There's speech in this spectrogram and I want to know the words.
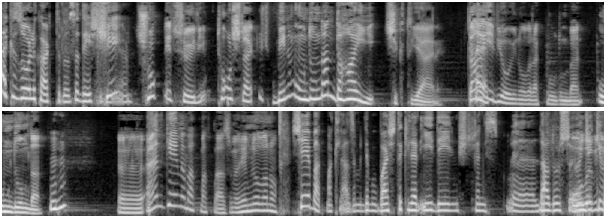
Belki zorluk arttırılsa değişir Ki bilmiyorum. çok net söyleyeyim Torchlight 3 benim umduğumdan daha iyi çıktı yani. Daha Evet. iyi bir oyun olarak buldum ben umduğumdan. Hı hı. Ee, Endgame'e bakmak lazım. Önemli olan o. Şeye bakmak lazım bir de bu baştakiler iyi değilmiş. Yani, e, daha doğrusu önceki Olabilir.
